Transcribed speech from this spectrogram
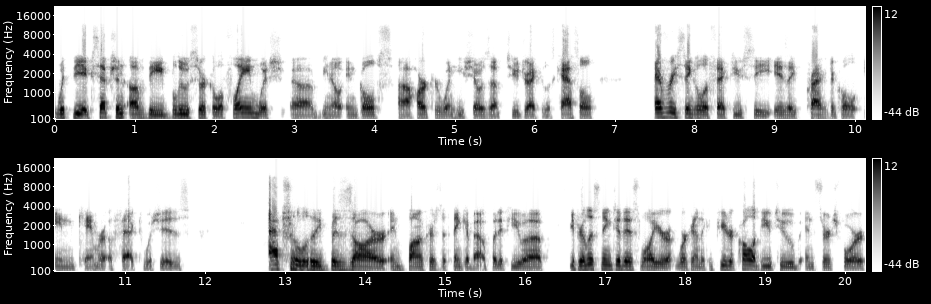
with the exception of the blue circle of flame, which uh, you know engulfs uh, Harker when he shows up to Dracula's castle, every single effect you see is a practical in-camera effect, which is absolutely bizarre and bonkers to think about. But if you uh, if you're listening to this while you're working on the computer, call up YouTube and search for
